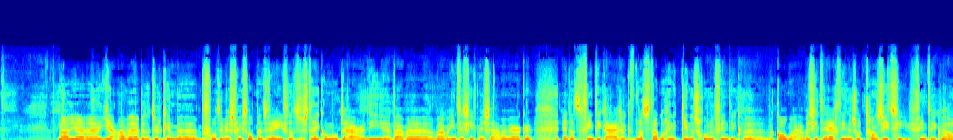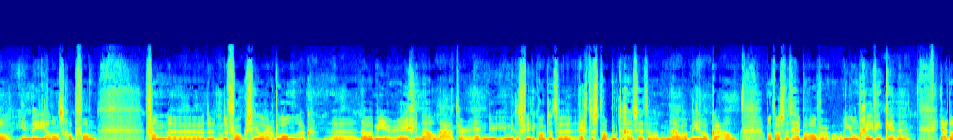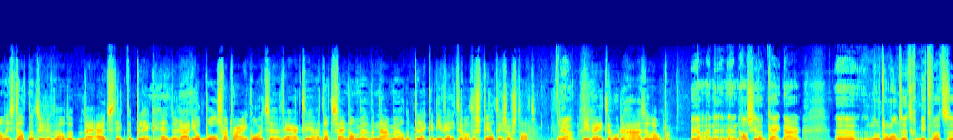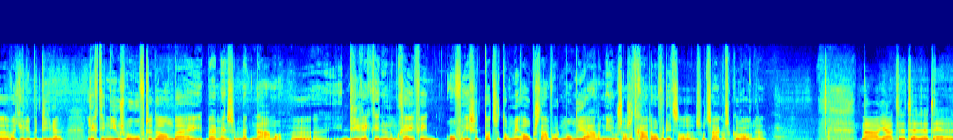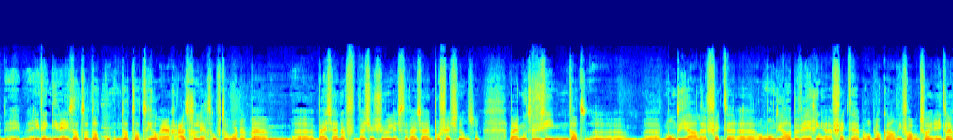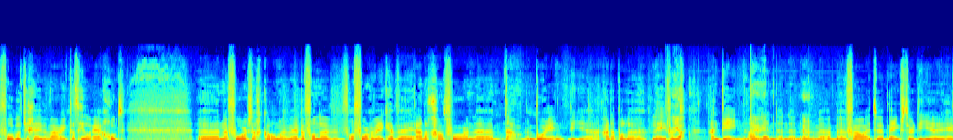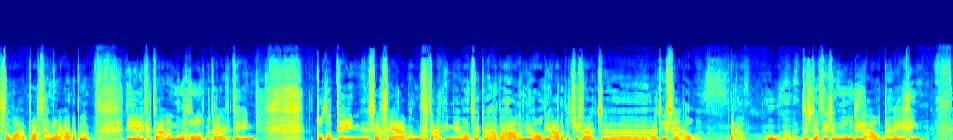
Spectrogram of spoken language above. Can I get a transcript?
Nou ja, uh, ja, we hebben natuurlijk in, uh, bijvoorbeeld in West-Friesland met Weef, dat is een streekomroep daar, die, uh, waar, we, waar we intensief mee samenwerken. En dat vind ik eigenlijk, dat staat nog in de kinderschoenen, vind ik. We, we, komen, we zitten echt in een soort transitie, vind ik wel, in het medialandschap van van uh, de, de focus heel erg landelijk uh, naar wat meer regionaal later. En nu inmiddels vind ik ook dat we echt de stap moeten gaan zetten naar wat meer lokaal. Want als we het hebben over je omgeving kennen, ja, dan is dat natuurlijk wel de, bij uitstek de plek. Hè, de Radio Bolsward, waar ik ooit uh, werkte, ja, dat zijn dan met name wel de plekken die weten wat er speelt in zo'n stad. Ja. Die weten hoe de hazen lopen. Ja, en, en, en als je dan kijkt naar uh, Noord-Holland, het gebied wat, uh, wat jullie bedienen, ligt die nieuwsbehoefte dan bij, bij mensen met name uh, direct in hun omgeving? Of is het dat ze toch meer openstaan voor het mondiale nieuws als het gaat over dit soort zaken als corona? Nou ja, het, ik denk niet eens dat dat, dat dat heel erg uitgelegd hoeft te worden. Wij, uh, wij, zijn, er, wij zijn journalisten, wij zijn professionals. Wij moeten zien dat uh, mondiale effecten, of mondiale bewegingen effecten hebben op lokaal niveau. Ik zal je een klein voorbeeldje geven waar ik dat heel erg goed naar voren zag komen. We hebben van de, vorige week hebben wij aandacht gehad voor een, uh, nou, een boerin die uh, aardappelen levert ja. aan Deen. Deen. Een, een, een, vrouw uit Beemster die heeft allemaal prachtige mooie aardappelen. Die levert aan een Noord-Hollands bedrijf, Deen. Totdat Deen zegt van ja, we hoeven het eigenlijk niet meer, want we, we halen nu al die aardappeltjes uit, uit Israël. Nou, hoe, dus dat is een mondiale beweging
